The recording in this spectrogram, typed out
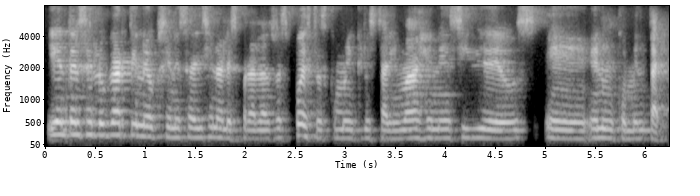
Y en tercer lugar, tiene opciones adicionales para las respuestas, como incrustar imágenes y videos eh, en un comentario.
